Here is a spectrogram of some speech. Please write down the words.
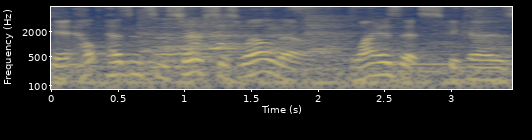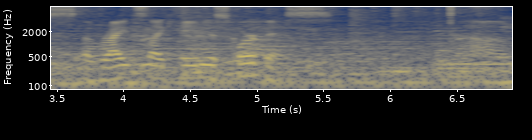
it helped peasants and serfs as well, though. Why is this? Because of rights like habeas corpus. Um,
